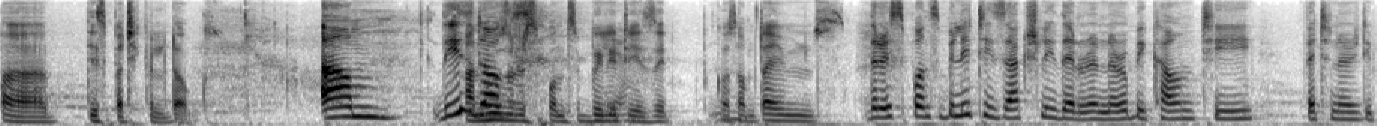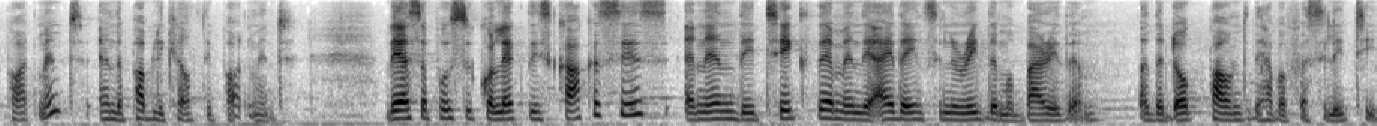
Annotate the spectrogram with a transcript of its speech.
uh, these particular dogs? Um, these and dogs, whose responsibility yeah. is it? Because sometimes The responsibility is actually the Nairobi County Veterinary Department and the Public Health Department. They are supposed to collect these carcasses and then they take them and they either incinerate them or bury them. At the dog pound, they have a facility.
